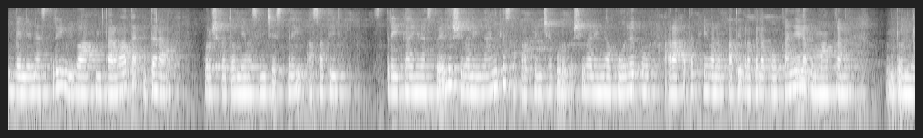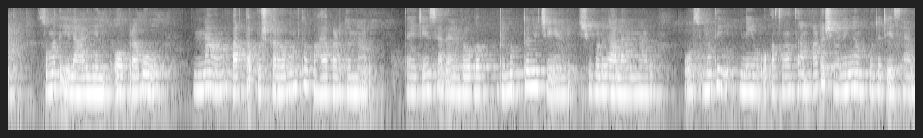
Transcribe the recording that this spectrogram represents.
వెళ్ళిన స్త్రీ వివాహం తర్వాత ఇతర పురుషులతో నివసించే స్త్రీ అసతి స్త్రీ కలిగిన స్త్రీలు శివలింగానికి సమర్పించకూడదు. శివలింగ పూజకు అర్హత కేవలం పతివ్రతలకు కన్యలకు మాత్రమే ఉంటుంది. సుమతి ఇలా అడిగింది. ఓ ప్రభు నా భర్త పుష్కరోగంతో బాధపడుతున్నాడు. దయచేసి అతని రోగ విముక్తుని చేయండి. శివుడు అలా అన్నాడు. ఓ సుమతి నీవు ఒక సంవత్సరం పాటు శివలింగం పూజ చేశావు.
